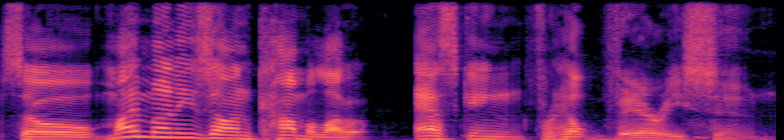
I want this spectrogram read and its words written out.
So my money's on Kamala asking for help very soon.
